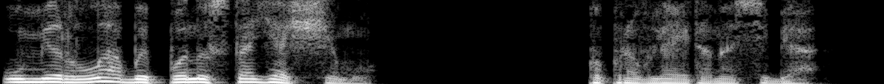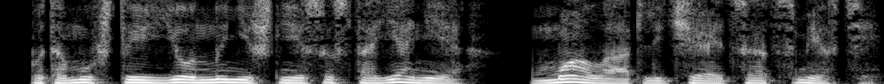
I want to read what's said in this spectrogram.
умерла бы по-настоящему. Поправляет она себя, потому что ее нынешнее состояние мало отличается от смерти.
